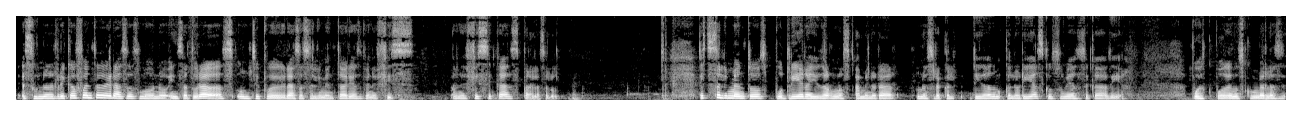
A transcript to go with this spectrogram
Es una rica fuente de grasas monoinsaturadas, un tipo de grasas alimentarias beneficiosas beneficiosas para la salud. Estos alimentos podrían ayudarnos a menorar nuestra cantidad de calorías consumidas de cada día, pues podemos comerlas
